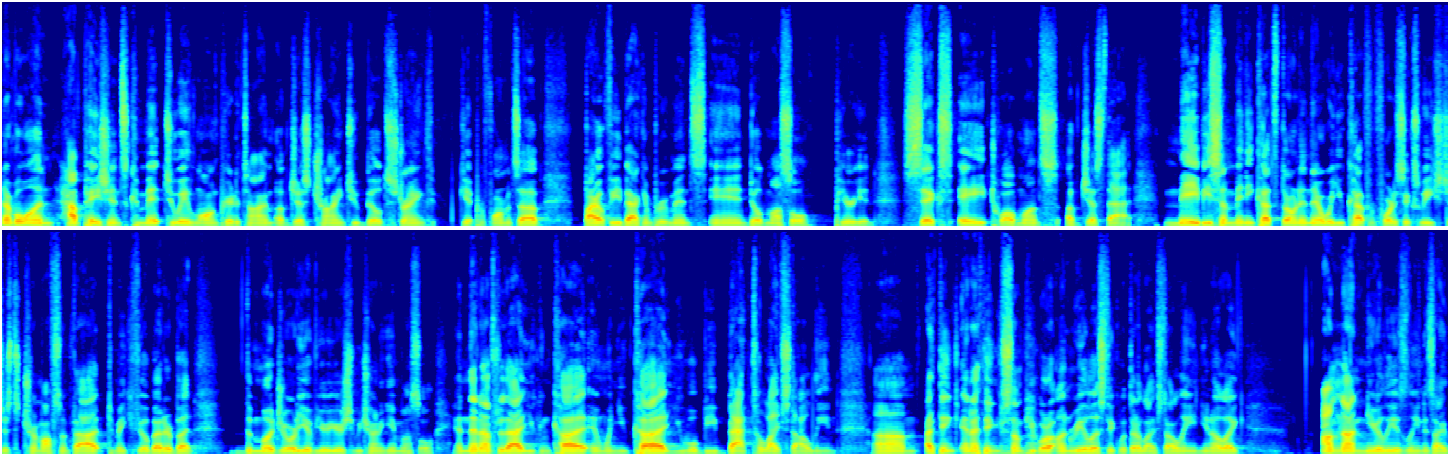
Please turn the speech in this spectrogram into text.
number one, have patience, commit to a long period of time of just trying to build strength, get performance up, biofeedback improvements, and build muscle, period. Six, eight, 12 months of just that. Maybe some mini cuts thrown in there where you cut for four to six weeks just to trim off some fat to make you feel better, but the majority of your year should be trying to gain muscle. And then after that, you can cut, and when you cut, you will be back to lifestyle lean. Um, I think, and I think some people are unrealistic with their lifestyle lean. You know, like I'm not nearly as lean as I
